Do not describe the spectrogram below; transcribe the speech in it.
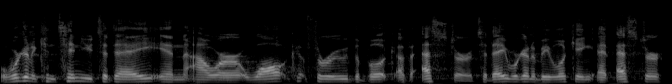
Well, we're going to continue today in our walk through the book of Esther. Today we're going to be looking at Esther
